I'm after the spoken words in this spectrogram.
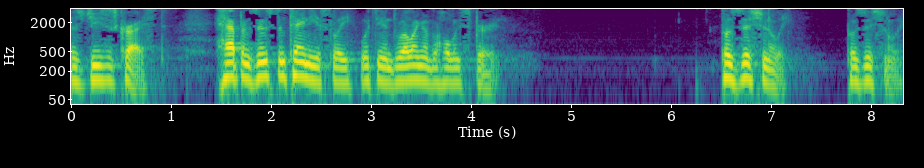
as Jesus Christ. It happens instantaneously with the indwelling of the Holy Spirit. Positionally. Positionally.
